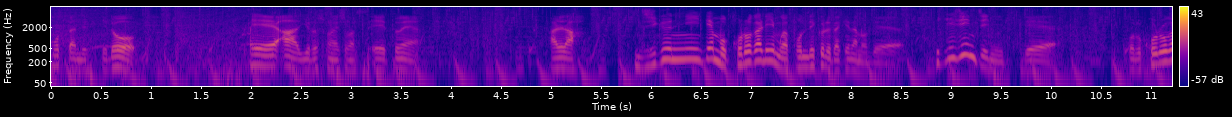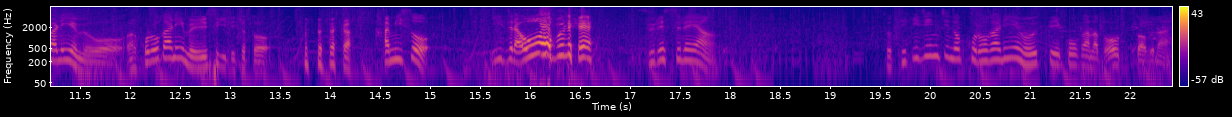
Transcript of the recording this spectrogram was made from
思ったんですけど、えー、あ、よろしくお願いします。えー、っとね、あれだ。自軍にでも転がりウムが飛んでくるだけなので、敵陣地に行って、この転がりウムを、転がりウム言いすぎてちょっと なんか、噛みそう。言いづらい。おお危ねえスレスレやん。と敵陣地の転がりにも打っていこうかなと。おっと、危ない。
